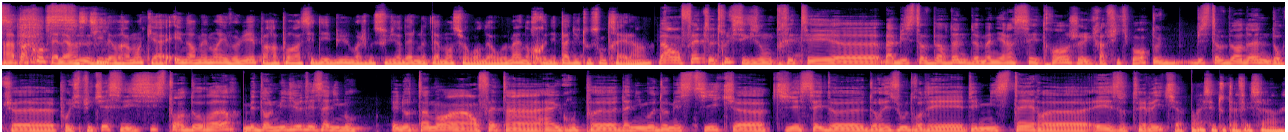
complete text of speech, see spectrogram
ah, par contre, elle a un style vraiment qui a énormément évolué par rapport à ses débuts. Moi, je me souviens d'elle notamment sur Wonder Woman. On reconnaît pas du tout son trait, là. hein. Bah en fait, le truc, c'est qu'ils ont traité euh, bah, Beast of Burden de manière assez étrange euh, graphiquement. Donc Beast of Burden, donc euh, pour expliquer, c'est des histoires d'horreur, mais dans le milieu des animaux. Et notamment, un- en fait, un, un groupe euh, d'animaux domestiques euh, qui essaye de, de résoudre des, des mystères euh, ésotériques. Ouais, c'est tout à fait ça. ouais.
